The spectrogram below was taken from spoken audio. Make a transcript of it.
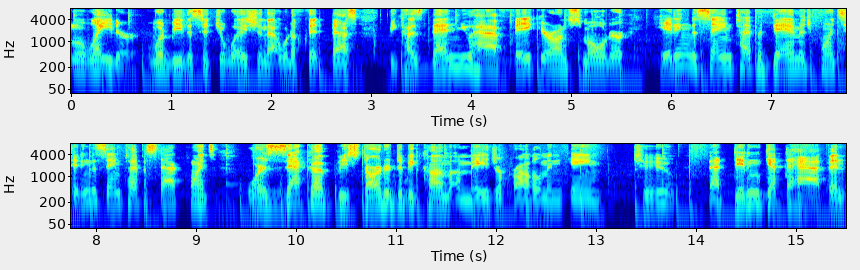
later, would be the situation that would have fit best because then you have Faker on Smolder hitting the same type of damage points, hitting the same type of stack points, where Zeka be started to become a major problem in game two. That didn't get to happen.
